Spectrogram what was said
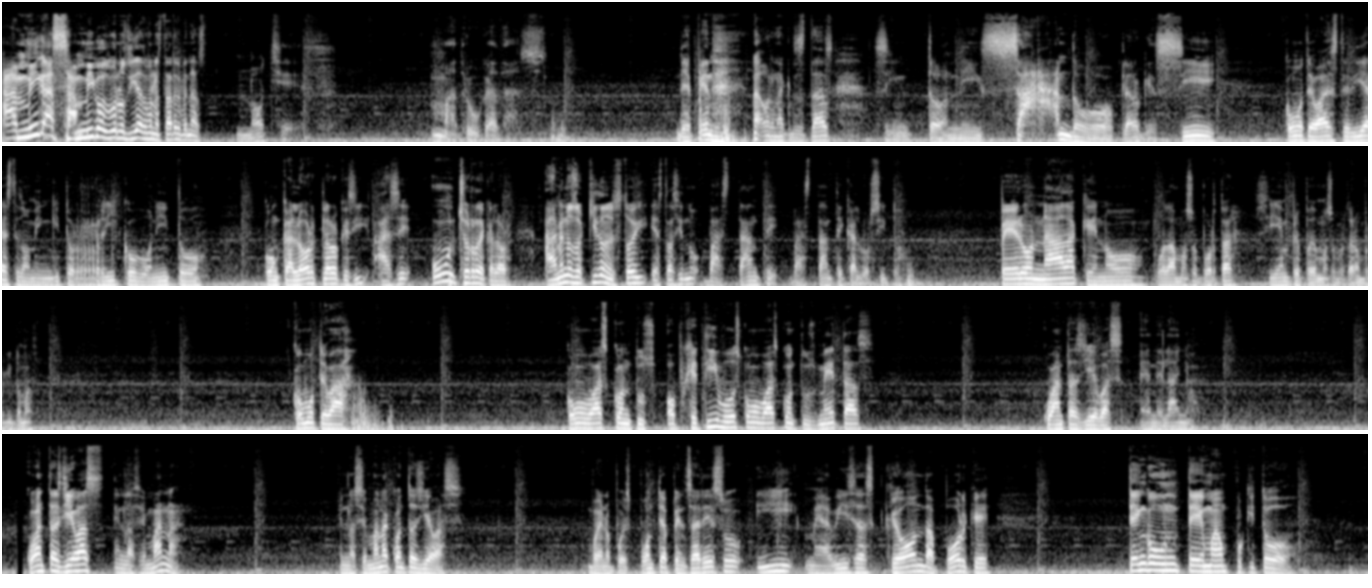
Amigas, amigos, buenos días, buenas tardes, buenas noches, madrugadas. Depende de la hora en la que te estás sintonizando. Claro que sí. ¿Cómo te va este día, este dominguito rico, bonito? Con calor, claro que sí. Hace un chorro de calor. Al menos aquí donde estoy está haciendo bastante, bastante calorcito. Pero nada que no podamos soportar. Siempre podemos soportar un poquito más. ¿Cómo te va? ¿Cómo vas con tus objetivos? ¿Cómo vas con tus metas? ¿Cuántas llevas en el año? ¿Cuántas llevas en la semana? En la semana, ¿cuántas llevas? Bueno, pues ponte a pensar eso y me avisas qué onda, porque tengo un tema un poquito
